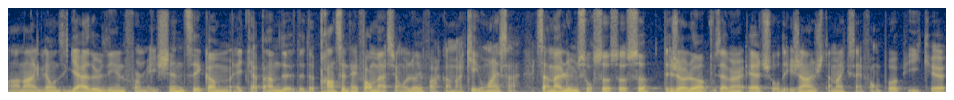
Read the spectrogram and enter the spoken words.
en anglais, on dit gather the information, tu sais, comme être capable de, de- prendre cette information-là et faire comme, OK, ouais, ça, ça m'allume sur ça, ça, ça. Déjà là, vous avez un edge sur des gens, justement, qui ne s'informent pas puis qu'ils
